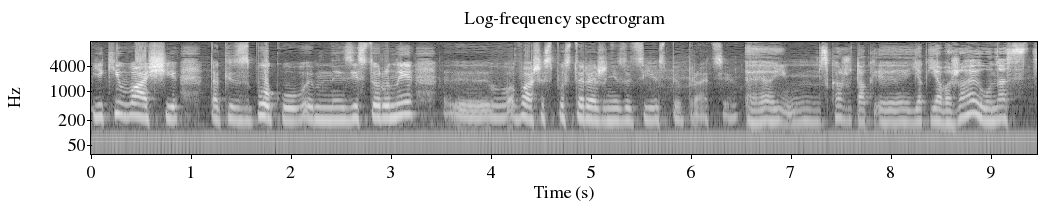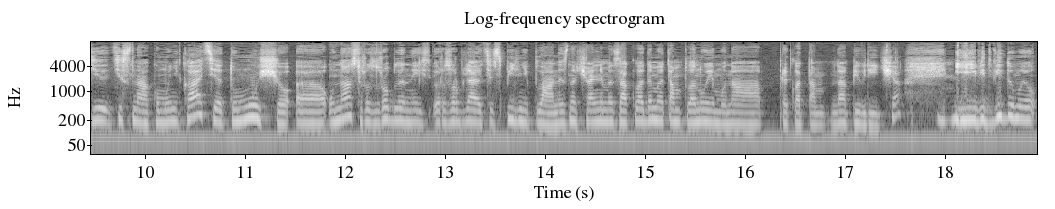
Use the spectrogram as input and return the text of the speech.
які ваші так з боку зі сторони е, ваші спостереження за цією співпрацею? Е, Скажу так, як я вважаю, у нас ті- тісна комунікація, тому що у нас розроблений розробляються спільні плани з навчальними закладами. Там плануємо, наприклад, там на півріччя, і відвідуємо,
